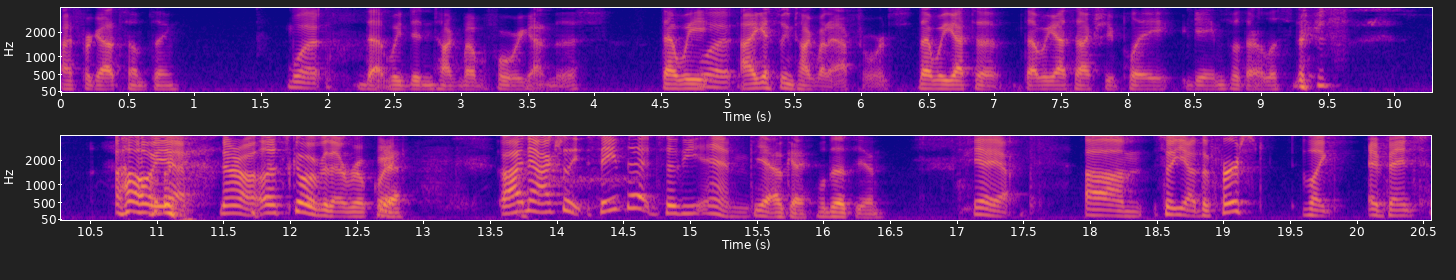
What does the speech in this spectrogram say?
I forgot something what? that we didn't talk about before we got into this. That we, What? I guess we can talk about it afterwards. That we got to, that we got to actually play games with our listeners. Oh yeah, no, no. Let's go over that real quick. Uh, no, actually, save that to the end. yeah, okay, we'll do it at the end. Yeah, yeah. Um, so yeah, the first like event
